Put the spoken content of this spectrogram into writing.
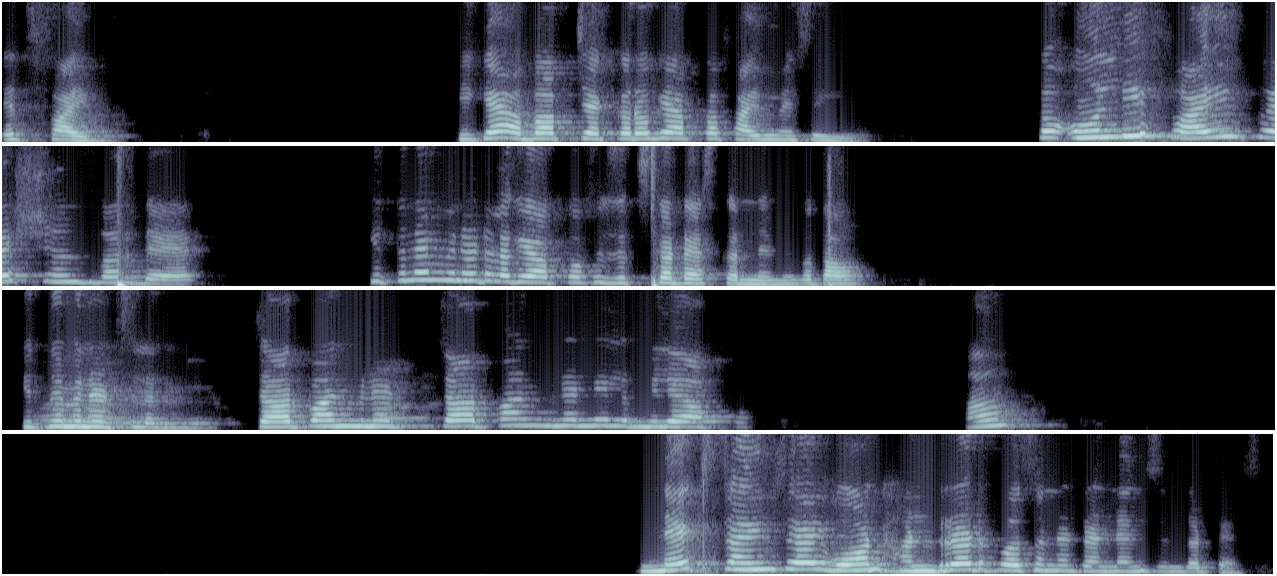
it's five ठीक है? अब आप चेक करोगे आपका फाइव में से ही। तो only five question were there कितने मिनट लगे आपको फिजिक्स का टेस्ट करने में? बताओ। कितने मिनट्स लगे? चार पाँच मिनट चार पाँच मिनट नहीं मिले आपको। हाँ? Next time say i want 100% attendance in the test.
